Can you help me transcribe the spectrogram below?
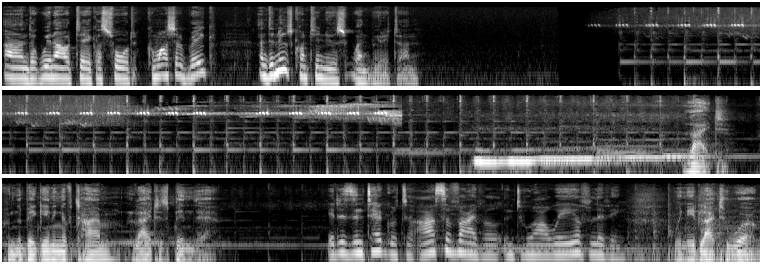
And we now take a short commercial break, and the news continues when we return. Light. From the beginning of time, light has been there. It is integral to our survival and to our way of living. We need light to work,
